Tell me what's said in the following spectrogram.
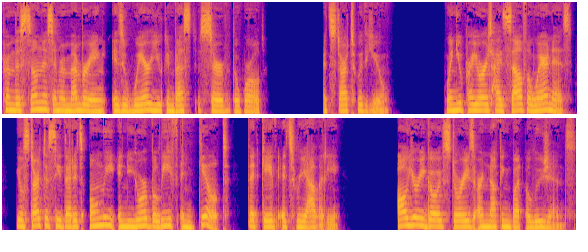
From the stillness and remembering is where you can best serve the world. It starts with you. When you prioritize self awareness, you'll start to see that it's only in your belief in guilt that gave its reality. All your egoic stories are nothing but illusions.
